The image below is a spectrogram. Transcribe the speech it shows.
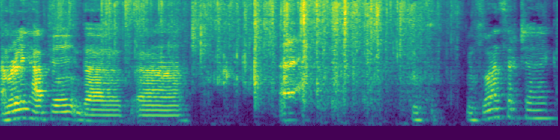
I'm really happy that uh, influencer check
